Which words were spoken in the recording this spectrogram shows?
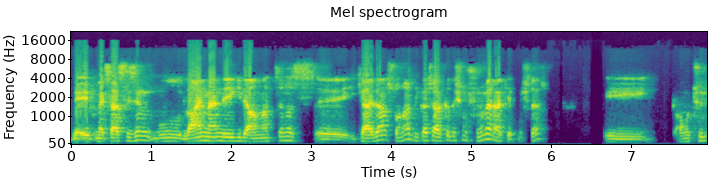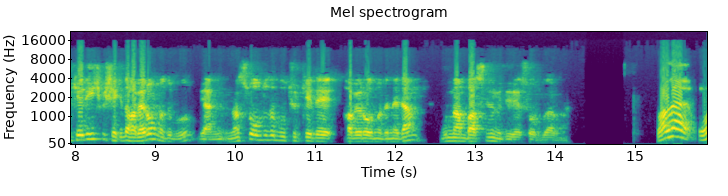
Mesela sizin bu Lineman'le ilgili anlattığınız e, hikayeden sonra birkaç arkadaşım şunu merak etmişler. E, ama Türkiye'de hiçbir şekilde haber olmadı bu. Yani nasıl oldu da bu Türkiye'de haber olmadı? Neden bundan bahsedilmedi diye sordular bana. Valla o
